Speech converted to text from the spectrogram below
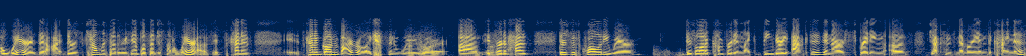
aware that I, there's countless other examples I'm just not aware of. It's kind of it's kind of gone viral, I guess, in a way That's where right. um, That's it right. sort of has. There's this quality where there's a lot of comfort in like being very active in our spreading of Jackson's memory and the kindness.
